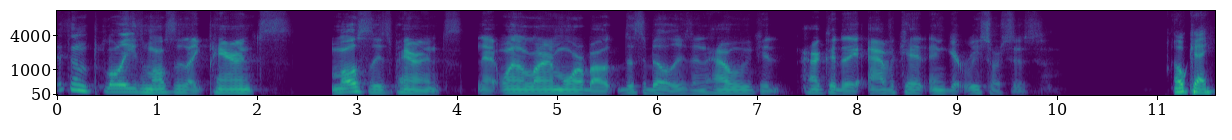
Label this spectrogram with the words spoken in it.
It's employees, mostly like parents, mostly it's parents that want to learn more about disabilities and how we could, how could they advocate and get resources. Okay.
